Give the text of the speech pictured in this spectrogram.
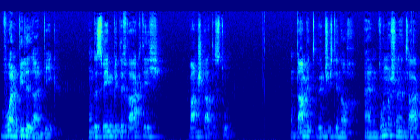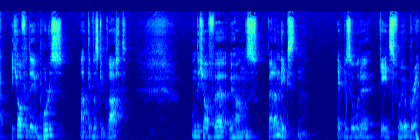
wo ein Wille, da ein Weg. Und deswegen bitte frag dich, wann startest du? Und damit wünsche ich dir noch einen wunderschönen Tag. Ich hoffe, der Impuls hat dir was gebracht. Und ich hoffe, wir hören uns bei der nächsten Episode Gains for Your Brain.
